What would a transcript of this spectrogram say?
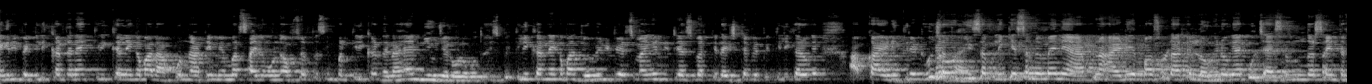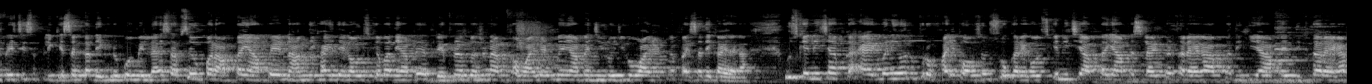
एग्री पे क्लिक कर देना है। क्लिक करने के बाद आपको नाटी मेंबर साइन वाले ऑप्शन पर सिंपल क्लिक कर देना है न्यू ज़ीरो लोगो तो इस पर क्लिक करने के बाद जो भी डिटेल्स मांगे डिटेल्स भर के रजिस्टर पे क्लिक करोगे, आपका आईडी क्रिएट हो जाएगा। इस एप्लीकेशन में मैंने अपना आईडी पासवर्ड डाल के लॉगिन हो गया कुछ ऐसा सुंदर सा इंटरफेस इस एप्लीकेशन का देखने को मिल रहा है। सबसे ऊपर आपका यहाँ पे नाम दिखाई देगा। उसके बाद यहाँ पे रेफरेंस वर्जन आपका वॉलेट में, यहाँ पे ज़ीरो ज़ीरो वॉलेट में पैसा दिखाई देगा। उसके नीचे आपका एड मनी और प्रोफ़ाइल का ऑप्शन शो करेगा। उसके नीचे आपका यहाँ पे स्लाइड करता रहेगा। आपका देखिए यहाँ पे दिखता रहेगा।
